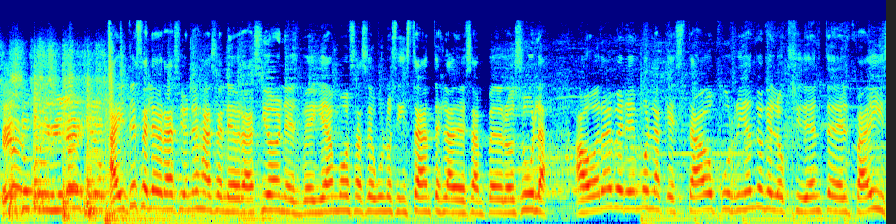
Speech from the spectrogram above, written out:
Es un privilegio. Hay de celebraciones a celebraciones. Veíamos hace unos instantes la de San Pedro Sula. Ahora veremos la que está ocurriendo en el occidente del país,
